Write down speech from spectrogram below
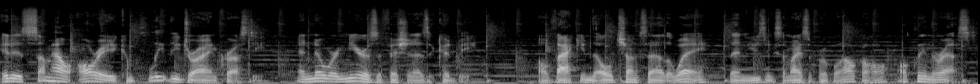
It is somehow already completely dry and crusty, and nowhere near as efficient as it could be. I'll vacuum the old chunks out of the way, then using some isopropyl alcohol, I'll clean the rest.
